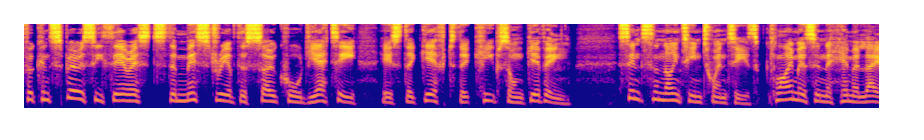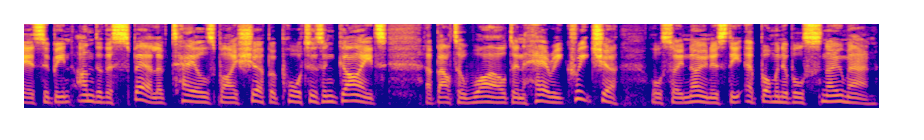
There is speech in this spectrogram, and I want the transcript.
For conspiracy theorists, the mystery of the so called Yeti is the gift that keeps on giving. Since the 1920s, climbers in the Himalayas have been under the spell of tales by Sherpa porters and guides about a wild and hairy creature, also known as the Abominable Snowman.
